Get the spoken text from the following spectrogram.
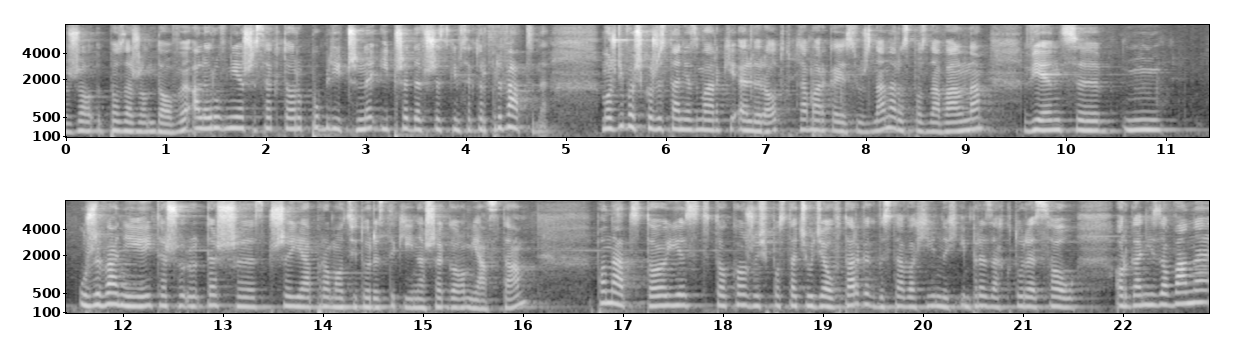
żo- pozarządowy, ale również sektor publiczny i przede wszystkim sektor prywatny. Możliwość korzystania z marki Elrod, ta marka jest już znana, rozpoznawalna, więc używanie jej też, też sprzyja promocji turystyki naszego miasta. Ponadto jest to korzyść w postaci udziału w targach, wystawach i innych imprezach, które są organizowane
